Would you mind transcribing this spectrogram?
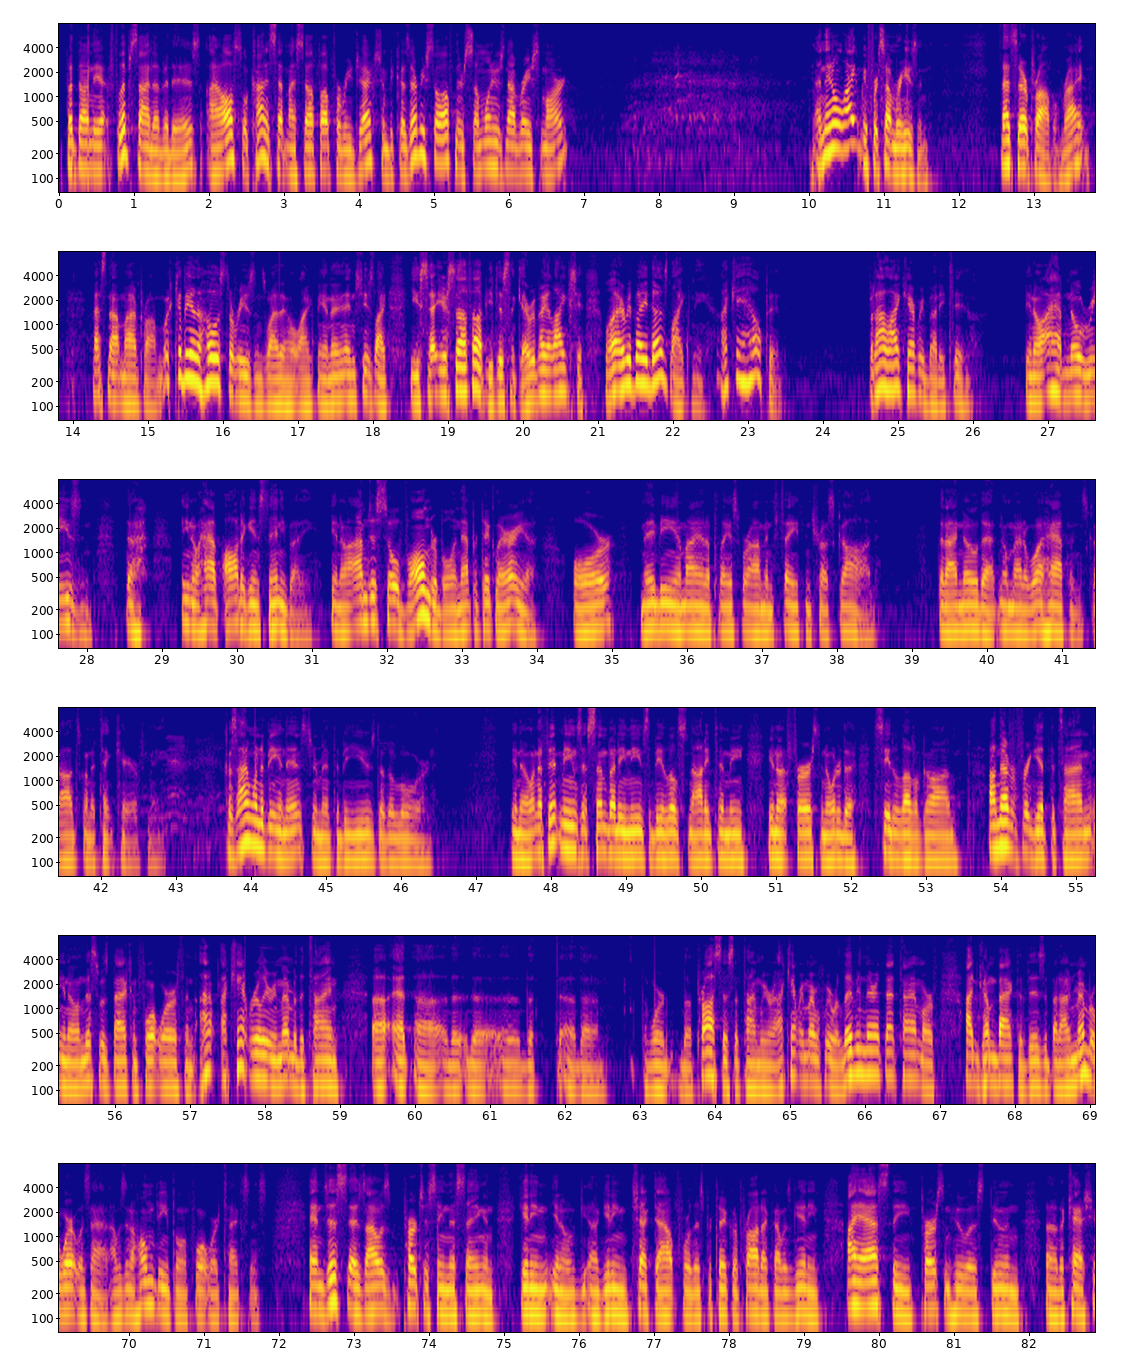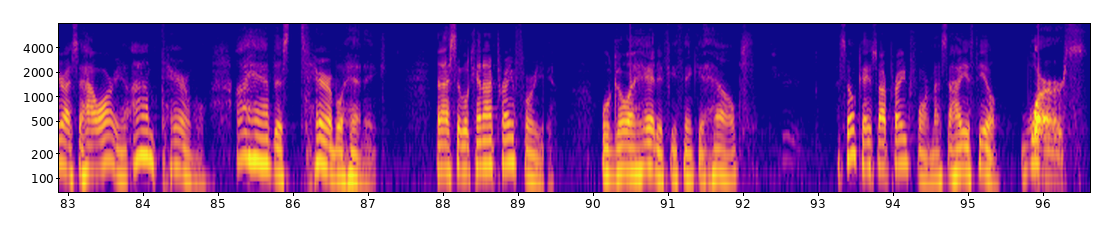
But on the flip side of it is, I also kind of set myself up for rejection because every so often there's someone who's not very smart. And they don't like me for some reason. That's their problem, right? That's not my problem. It could be a host of reasons why they don't like me. And, and she's like, You set yourself up. You just think everybody likes you. Well, everybody does like me. I can't help it. But I like everybody too. You know, I have no reason to you know, have aught against anybody. You know, I'm just so vulnerable in that particular area. Or maybe am I in a place where I'm in faith and trust God that I know that no matter what happens, God's going to take care of me. Because I want to be an instrument to be used of the Lord. You know, and if it means that somebody needs to be a little snotty to me, you know, at first in order to see the love of God, I'll never forget the time, you know, and this was back in Fort Worth, and I, I can't really remember the time uh, at uh, the, the, uh, the, uh, the, the word, the process of time we were in. I can't remember if we were living there at that time or if I'd come back to visit, but I remember where it was at. I was in a Home Depot in Fort Worth, Texas. And just as I was purchasing this thing and getting, you know, uh, getting checked out for this particular product I was getting, I asked the person who was doing uh, the cashier, I said, How are you? I'm terrible. I have this terrible headache. And I said, Well, can I pray for you? Well, go ahead if you think it helps. I said, Okay. So I prayed for him. I said, How do you feel? Worse.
